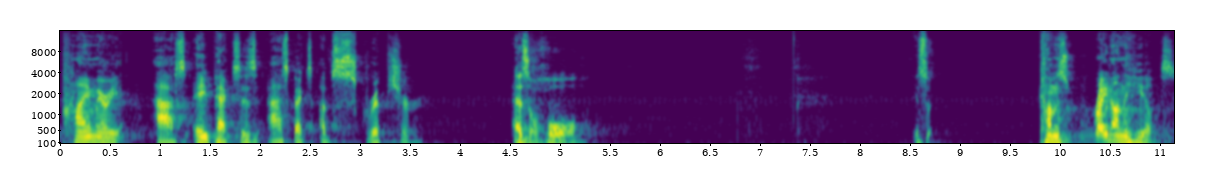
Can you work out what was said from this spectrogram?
primary apexes, aspects of Scripture as a whole. It comes right on the heels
